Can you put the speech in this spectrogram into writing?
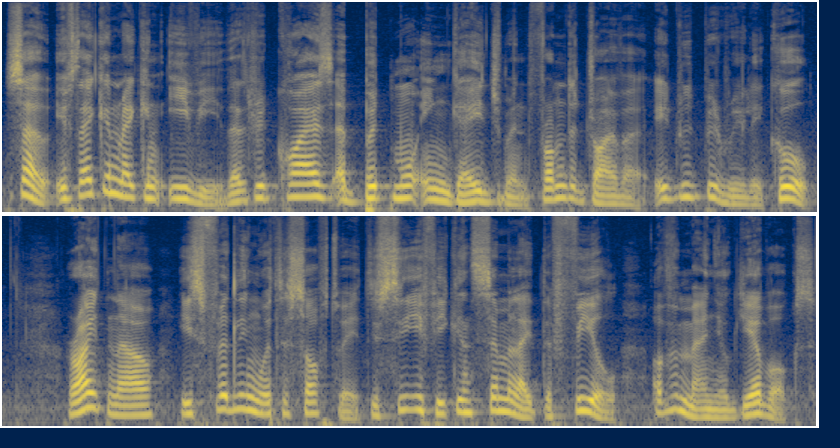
So, if they can make an EV that requires a bit more engagement from the driver, it would be really cool. Right now, he's fiddling with the software to see if he can simulate the feel of a manual gearbox,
